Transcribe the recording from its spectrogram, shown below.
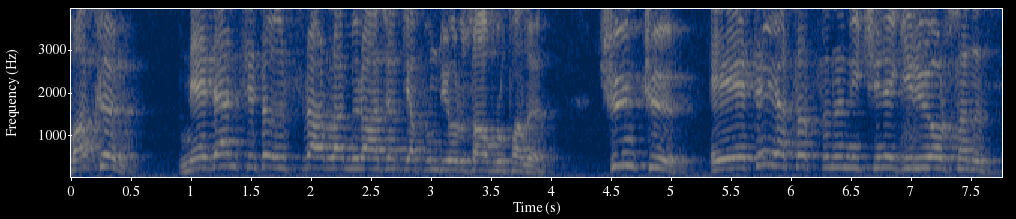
Bakın neden size ısrarla müracaat yapın diyoruz Avrupalı. Çünkü EYT yasasının içine giriyorsanız,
